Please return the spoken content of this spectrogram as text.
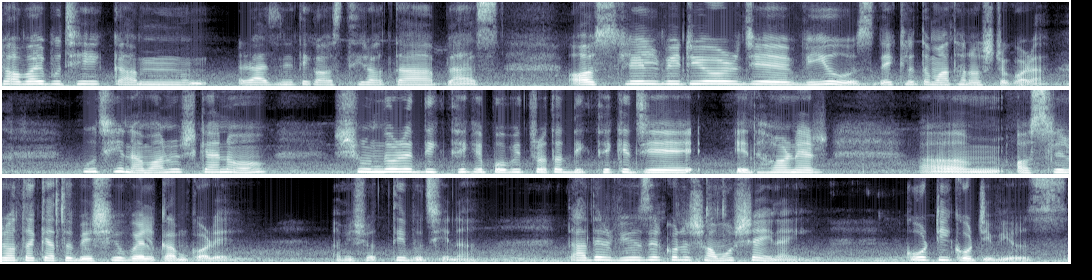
সবাই বুঝি কাম, রাজনৈতিক অস্থিরতা প্লাস অশ্লীল ভিডিওর যে ভিউজ দেখলে তো মাথা নষ্ট করা। বুঝি না, মানুষ কেন সুন্দরের দিক থেকে, পবিত্রতার দিক থেকে যে এ ধরনের অশ্লীলতাকে এত বেশি ওয়েলকাম করে, আমি সত্যি বুঝি না। তাদের ভিউজের কোনো সমস্যাই নাই, কোটি কোটি ভিউজ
